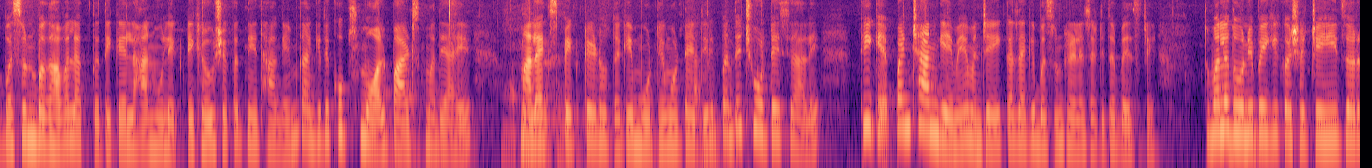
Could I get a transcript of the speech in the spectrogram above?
बसून बघावं लागतं. ते काही लहान मुलं एकटे खेळू शकत नाहीत हा गेम कारण की ते खूप स्मॉल पार्ट्समध्ये आहे. मला एक्सपेक्टेड होतं की मोठे मोठे येतील पण ते छोटेसे आले. ठीक आहे पण छान गेम आहे. म्हणजे एका जागी बसून खेळण्यासाठी तर बेस्ट आहे. तुम्हाला दोन्हीपैकी कशाचेही जर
